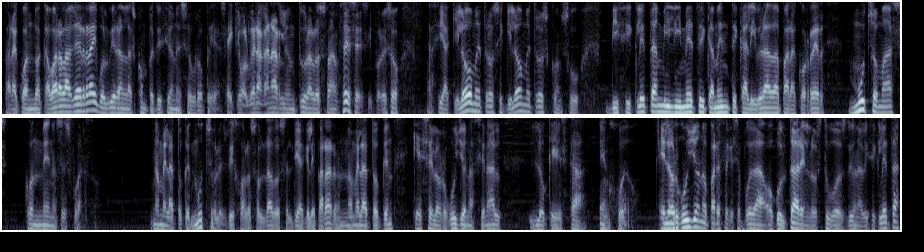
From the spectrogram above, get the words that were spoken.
para cuando acabara la guerra y volvieran las competiciones europeas. Hay que volver a ganarle un tour a los franceses y por eso hacía kilómetros y kilómetros con su bicicleta milimétricamente calibrada para correr mucho más con menos esfuerzo. No me la toquen mucho, les dijo a los soldados el día que le pararon, no me la toquen, que es el orgullo nacional lo que está en juego. El orgullo no parece que se pueda ocultar en los tubos de una bicicleta,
